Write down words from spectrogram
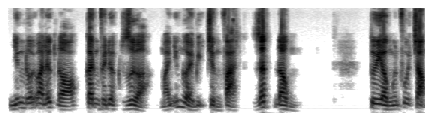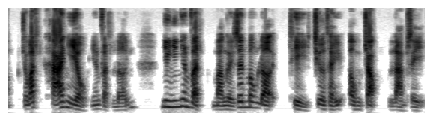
Những nỗi oan ức đó cần phải được rửa mà những người bị trừng phạt rất đông. Tuy ông Nguyễn Phú Trọng cho bắt khá nhiều nhân vật lớn, nhưng những nhân vật mà người dân mong đợi thì chưa thấy ông Trọng làm gì.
